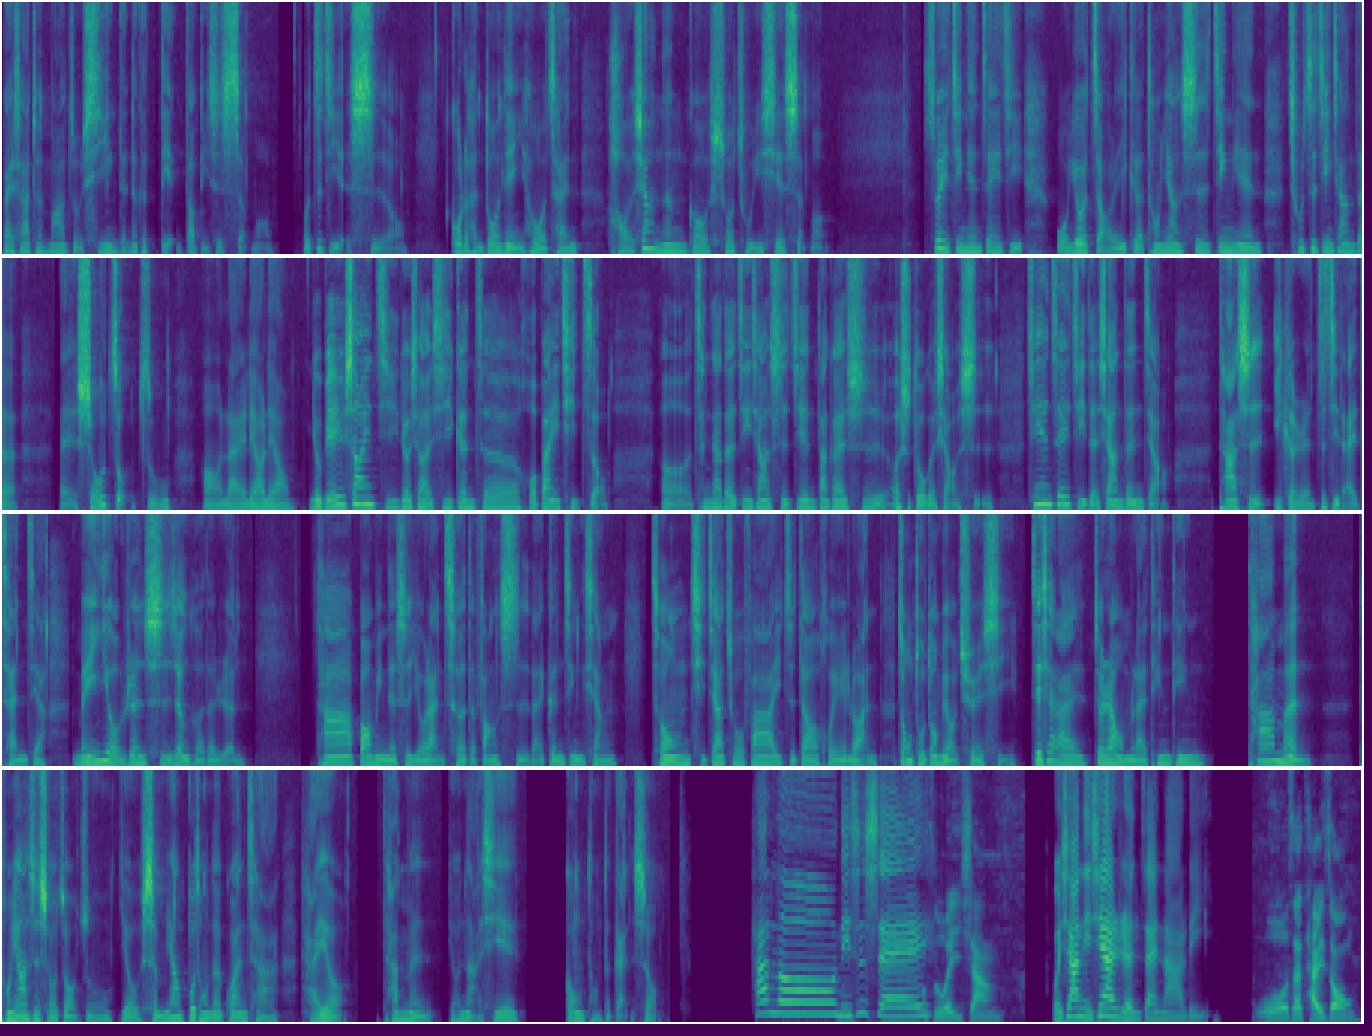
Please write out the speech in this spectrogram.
白沙屯妈祖吸引的那个点到底是什么。我自己也是哦，过了很多年以后，我才好像能够说出一些什么。所以今天这一集，我又找了一个同样是今年初次进香的诶手走族哦来聊聊。有别于上一集刘小溪跟着伙伴一起走，呃，参加的进香时间大概是二十多个小时。今天这一集的香灯脚。他是一个人自己来参加，没有认识任何的人。他报名的是游览车的方式来跟进香，从起驾出发一直到回銮，中途都没有缺席。接下来就让我们来听听他们同样是手走族有什么样不同的观察，还有他们有哪些共同的感受。Hello，你是谁？我是伟翔。伟翔，你现在人在哪里？我在台中。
